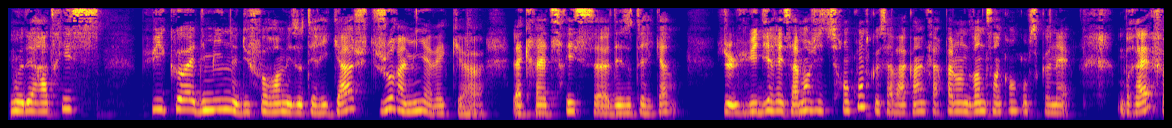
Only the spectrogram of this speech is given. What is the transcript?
modératrice puis co-admin du forum Esoterica. Je suis toujours amie avec euh, la créatrice d'Esoterica, je lui ai dit récemment, j'ai te rends compte que ça va quand même faire pas loin de 25 ans qu'on se connaît. Bref,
